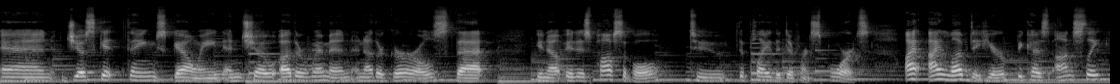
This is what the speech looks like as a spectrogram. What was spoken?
and just get things going and show other women and other girls that you know it is possible to, to play the different sports. I, I loved it here because honestly,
